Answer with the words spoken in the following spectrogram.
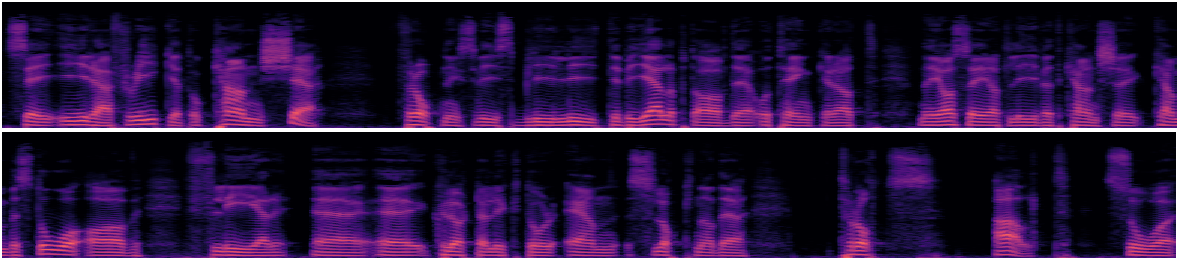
sig i det här freaket och kanske förhoppningsvis blir lite behjälpt av det och tänker att när jag säger att livet kanske kan bestå av fler eh, eh, kulörta lyktor än slocknade trots allt så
